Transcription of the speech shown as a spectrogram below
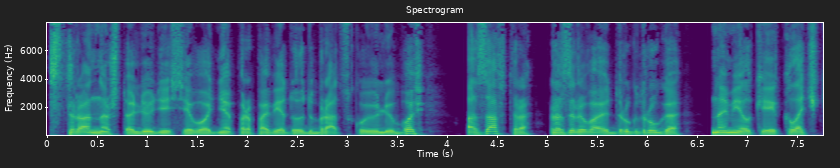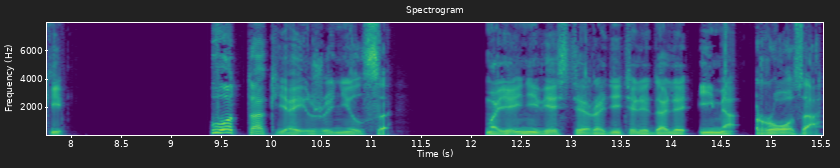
Странно, что люди сегодня проповедуют братскую любовь, а завтра разрывают друг друга на мелкие клочки. Вот так я и женился. Моей невесте родители дали имя Роза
